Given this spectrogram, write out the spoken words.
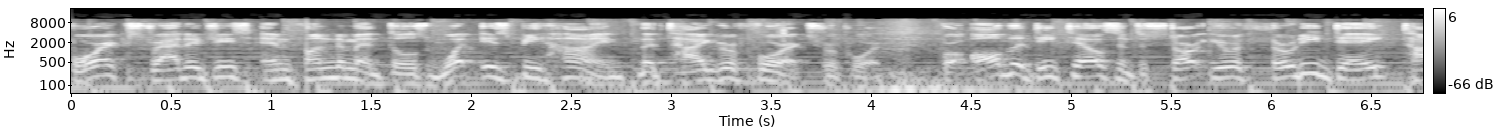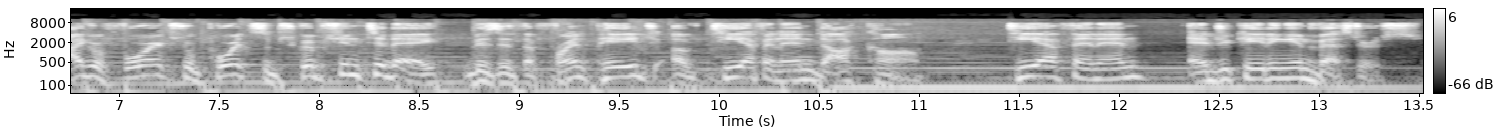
Forex Strategies and Fundamentals What is Behind the Tiger Forex Report. For all the details and to start your 30 day Tiger Forex Report subscription today, visit the front page of TFNN.com. TFNN, educating investors.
